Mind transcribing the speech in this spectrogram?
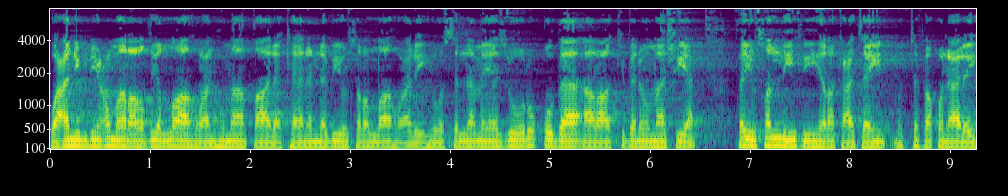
وعن ابن عمر رضي الله عنهما قال كان النبي صلى الله عليه وسلم يزور قباء راكبا وماشيا فيصلي فيه ركعتين متفق عليه.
